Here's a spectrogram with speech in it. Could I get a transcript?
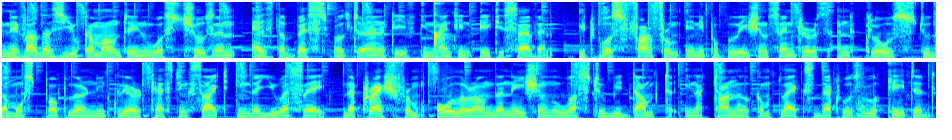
Nevada's Yucca Mountain was chosen as the best alternative in 1987. 11. It was far from any population centers and close to the most popular nuclear testing site in the USA. The trash from all around the nation was to be dumped in a tunnel complex that was located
